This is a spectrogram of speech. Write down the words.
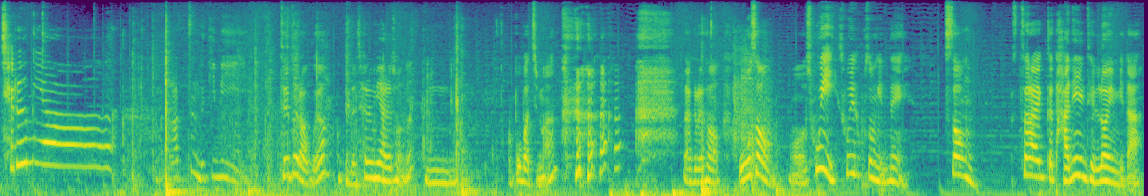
체르미아 같은 느낌이 들더라고요. 근데 체르미아를 저는 음, 안 뽑았지만 자 그래서 5성 어, 소위 소위 속성인데 특성 스트라이크 단일 딜러입니다.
